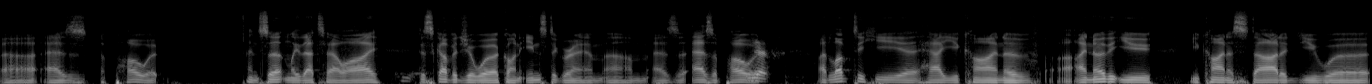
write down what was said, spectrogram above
uh, as a poet, and certainly that's how I discovered your work on Instagram um, as a, as a poet. Yes. I'd love to hear how you kind of. I know that you you kind of started. You were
